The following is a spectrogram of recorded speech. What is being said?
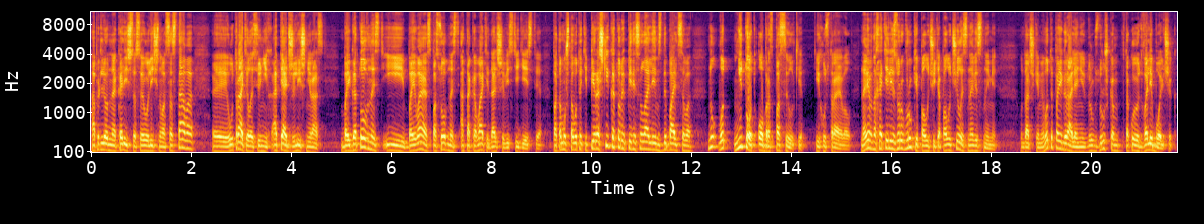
определенное количество своего личного состава, э, утратилось у них опять же лишний раз – боеготовность и боевая способность атаковать и дальше вести действия. Потому что вот эти пирожки, которые пересылали им с Дебальцева, ну вот не тот образ посылки их устраивал. Наверное, хотели из рук в руки получить, а получилось навесными ударчиками. Вот и поиграли они друг с дружком в такой вот волейбольчик.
